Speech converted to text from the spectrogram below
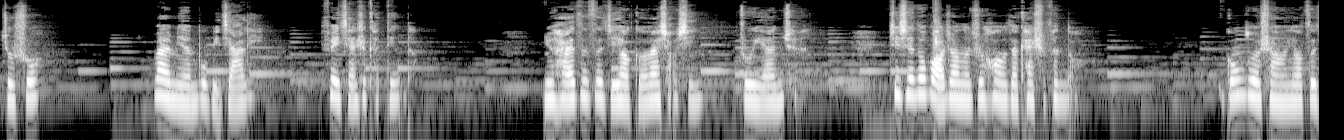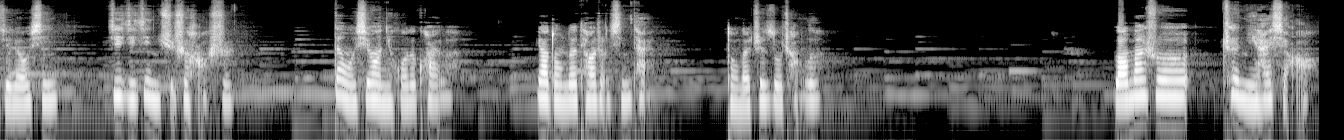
就说，外面不比家里，费钱是肯定的。女孩子自己要格外小心，注意安全，这些都保障了之后再开始奋斗。工作上要自己留心，积极进取是好事，但我希望你活得快乐，要懂得调整心态，懂得知足常乐。老妈说：“趁你还小，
